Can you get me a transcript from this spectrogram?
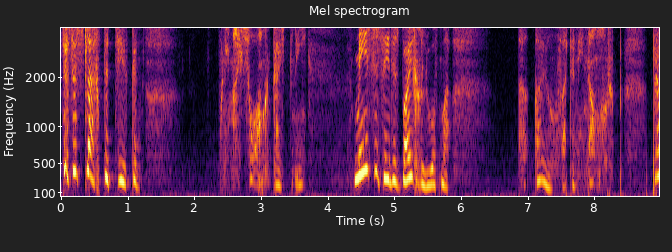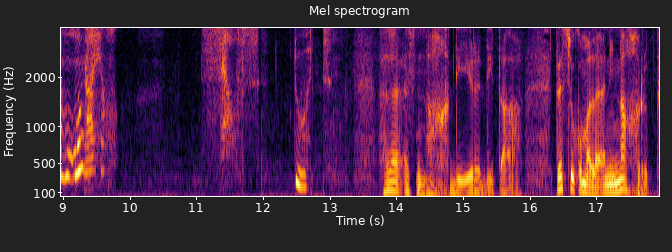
Dis 'n slegte teken. Moenie my so aankyk nie. Mense sê dis bygeloof, maar 'n uil wat in die nag roep, bring onheil. Selfs dood. Hulle is nagdiere, Dita. Dis hoekom hulle in die nag roep.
